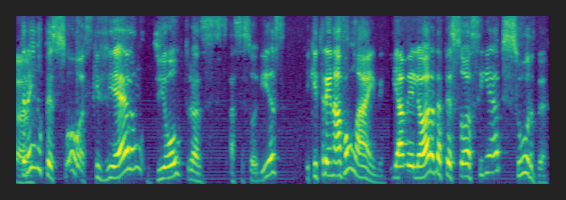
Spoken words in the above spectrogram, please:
ah. treino pessoas que vieram de outras assessorias e que treinavam online. E a melhora da pessoa assim é absurda.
